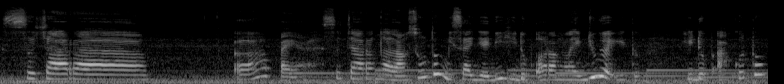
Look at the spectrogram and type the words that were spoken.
secara apa ya secara nggak langsung tuh bisa jadi hidup orang lain juga gitu. Hidup aku tuh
